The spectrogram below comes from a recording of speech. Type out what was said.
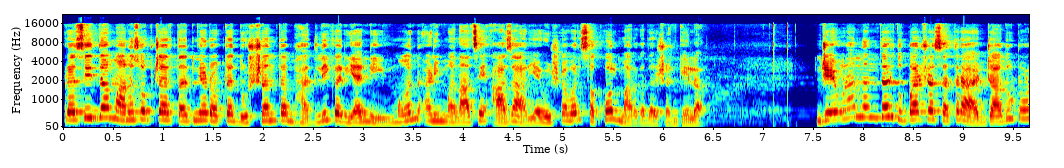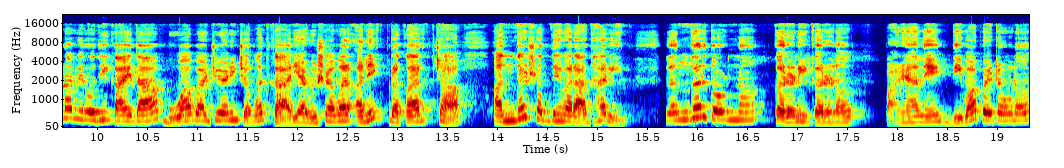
प्रसिद्ध मानसोपचार तज्ज्ञ डॉक्टर दुष्यंत भादलीकर यांनी मन आणि मनाचे आजार या विषयावर सखोल मार्गदर्शन केलं. जेवणानंतर दुपारच्या सत्रात जादूटोणा विरोधी कायदा बुवाबाजी आणि चमत्कार या विषयावर अनेक प्रकारच्या अंधश्रद्धेवर आधारित लंगर तोडणं करणी करणं पाण्याने दिवा पेटवणं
